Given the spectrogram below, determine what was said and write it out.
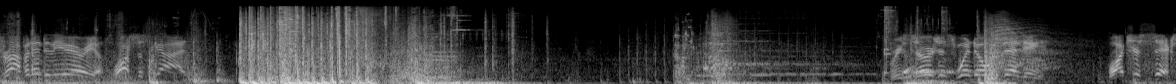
dropping into the area. Watch the skies. Resurgence window is ending. Watch your six.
